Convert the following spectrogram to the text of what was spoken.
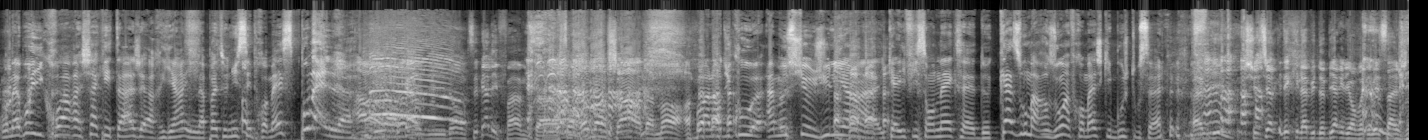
On a beau y croire à chaque étage, rien, il n'a pas tenu ses promesses. Poubelle Ah, dis donc, c'est bien les femmes, ça. Elles sont revanchardes à mort. Bon alors du coup, euh, un monsieur Julien, euh, il qualifie son ex de Kazumarzu, un fromage qui bouge tout seul. Ah, lui, je suis sûr que dès qu'il a bu de bière, il lui envoie des messages.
